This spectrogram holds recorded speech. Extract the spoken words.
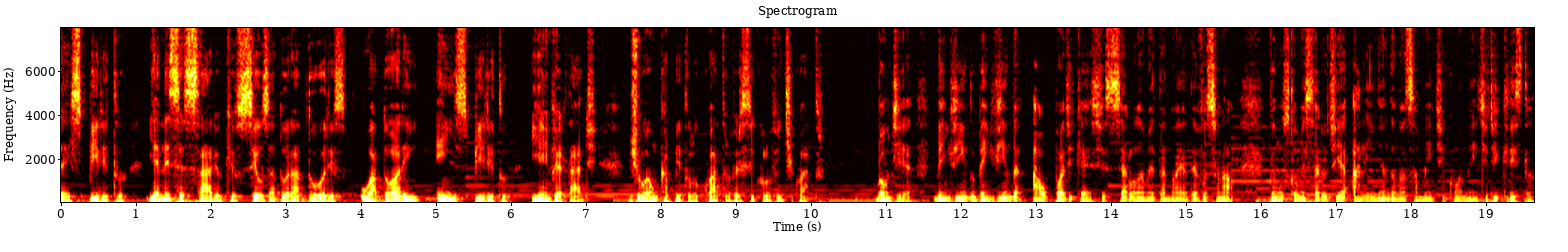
é espírito e é necessário que os seus adoradores o adorem em espírito e em verdade. João capítulo 4, versículo 24. Bom dia, bem-vindo, bem-vinda ao podcast Célula Metanoia Devocional. Vamos começar o dia alinhando a nossa mente com a mente de Cristo.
